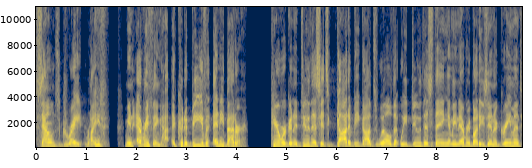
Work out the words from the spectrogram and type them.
Sounds great, right? I mean, everything. Could it be even any better? Here we're going to do this. It's got to be God's will that we do this thing. I mean, everybody's in agreement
